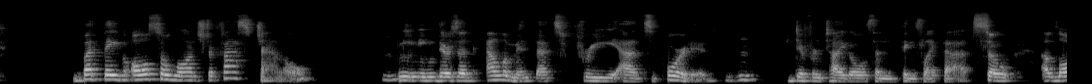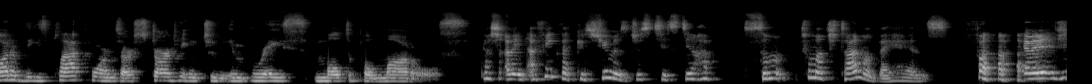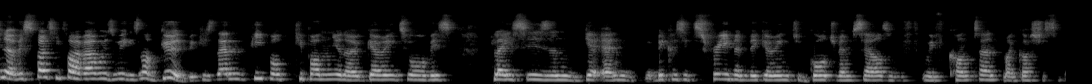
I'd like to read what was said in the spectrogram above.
but they've also launched a fast channel, Mhm. meaning there's an element that's free ad supported Mhm. Different titles and things like that. So a lot of these platforms are starting to embrace multiple models. Gosh, I mean, I think that consumers just still have some too much time on their hands. I mean, you know, this 35 hours a week is not good because then people keep on, you know, going to all these places and get, and because it's free, then they're going to gorge themselves with, with content. My gosh, it's,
